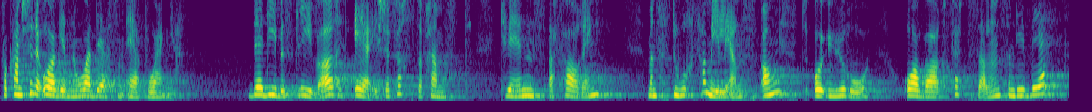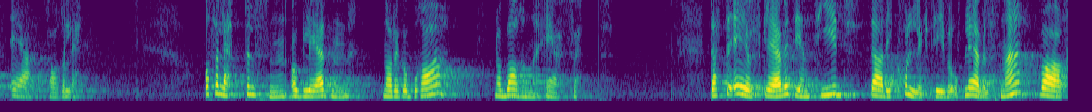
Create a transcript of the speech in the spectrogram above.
For kanskje det òg er noe av det som er poenget. Det de beskriver, er ikke først og fremst kvinnens erfaring, men storfamiliens angst og uro over fødselen, som de vet er farlig. Og så lettelsen og gleden når det går bra, når barnet er født. Dette er jo skrevet i en tid der de kollektive opplevelsene var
